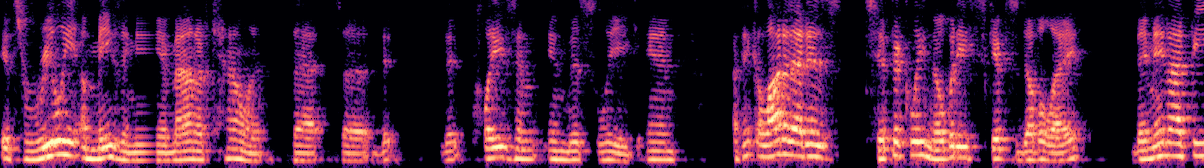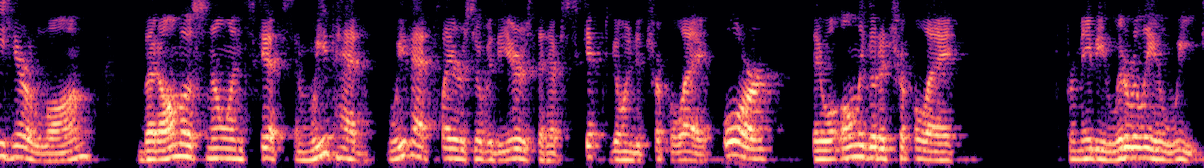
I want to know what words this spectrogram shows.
it's really amazing the amount of talent that uh, that that plays in in this league. And I think a lot of that is typically nobody skips double A. They may not be here long, but almost no one skips. And we've had we've had players over the years that have skipped going to triple A, or they will only go to triple A for maybe literally a week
